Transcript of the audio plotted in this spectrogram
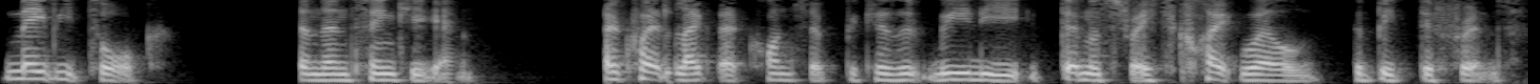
maybe talk and then think again I quite like that concept because it really demonstrates quite well the big difference.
